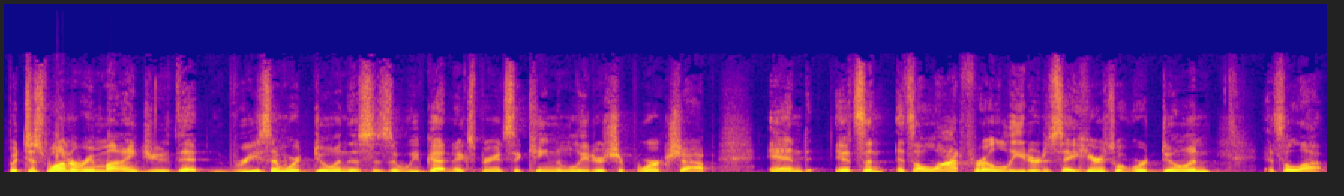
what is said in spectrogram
But just want to remind you that reason we're doing this is that we've gotten experience at Kingdom Leadership Workshop, and it's an it's a lot for a leader to say, "Here's what we're doing." It's a lot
